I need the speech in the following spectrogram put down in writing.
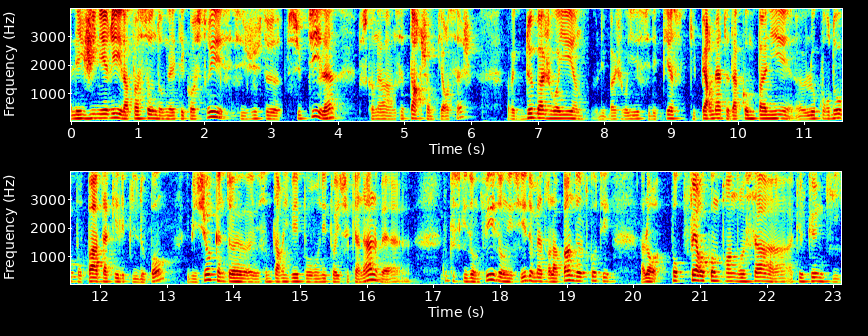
L'ingénierie, la façon dont il a été construit, c'est juste subtil, hein, puisqu'on a cette arche en pierre sèche. avec deux bajoyers. Les bajoyers, c'est des pièces qui permettent d'accompagner euh, le cours d'eau pour pas attaquer les piles de pont. Et bien sûr, quand euh, ils sont arrivés pour nettoyer ce canal, ben, qu'est-ce qu'ils ont fait? Ils ont essayé de mettre la pente de l'autre côté. Alors, pour faire comprendre ça à quelqu'un qui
